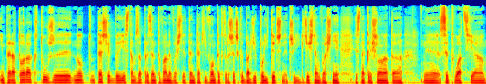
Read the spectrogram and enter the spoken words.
Imperatora, którzy no też jakby jest tam zaprezentowany właśnie ten taki wątek troszeczkę bardziej polityczny, czyli gdzieś tam właśnie jest nakreślona ta e, sytuacja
